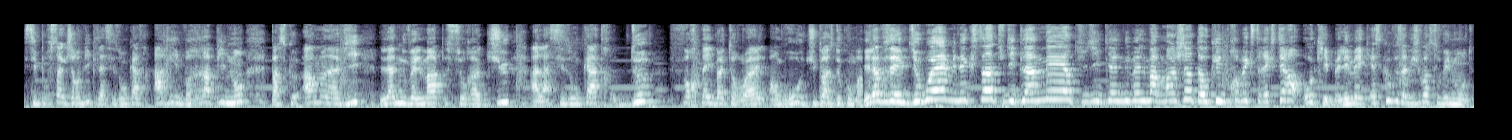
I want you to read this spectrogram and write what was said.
C'est pour ça que j'ai envie que la saison 4 arrive rapidement Parce que à mon avis la nouvelle map sera due à la saison 4 de Fortnite Battle Royale En gros du pass de combat. Et là vous allez me dire ouais mais Nexa tu dis de la merde Tu dis qu'il y a une nouvelle map machin T'as aucune preuve etc etc Ok bah les mecs est-ce que vous avez joué à sauver le monde?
